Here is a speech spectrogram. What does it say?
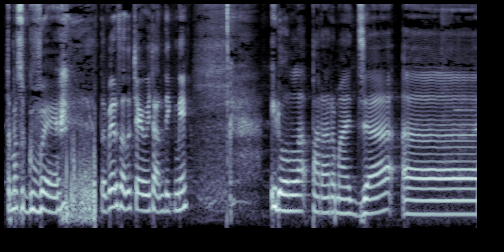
Termasuk gue. Tapi ada satu cewek cantik nih. Idola para remaja uh,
